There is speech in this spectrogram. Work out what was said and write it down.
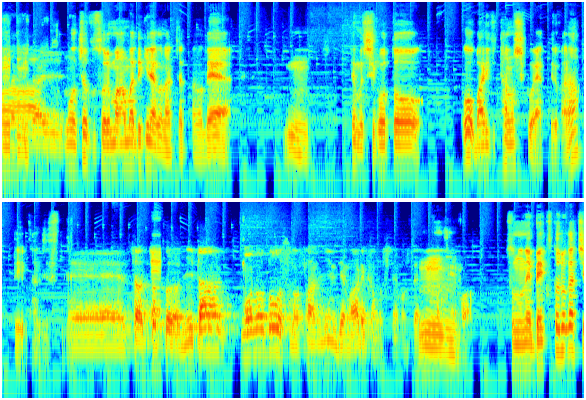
うんもうちょっとそれもあんまできなくなっちゃったので、うん。でも仕事を割と楽しくはやってるかなっていう感じですね。えー、じゃあちょっと似た者同士の3人でもあるかもしれませんね、うんそのね、ベクトルが違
